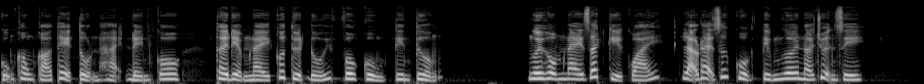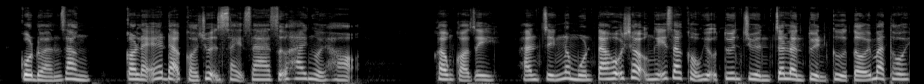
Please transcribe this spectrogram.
cũng không có thể tổn hại đến cô. Thời điểm này cô tuyệt đối vô cùng tin tưởng. Người hôm nay rất kỳ quái, lão đại rốt cuộc tìm ngươi nói chuyện gì? Cô đoán rằng có lẽ đã có chuyện xảy ra giữa hai người họ. Không có gì, hắn chính là muốn ta hỗ trợ nghĩ ra khẩu hiệu tuyên truyền cho lần tuyển cử tới mà thôi.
